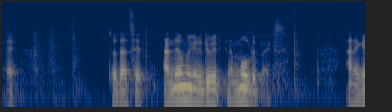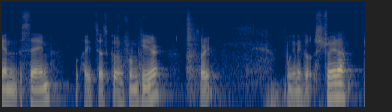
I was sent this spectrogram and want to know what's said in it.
okay? So that's it. And then we're gonna do it in a multiplex. And again, the same, like just going from here, sorry. We're gonna go straight up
